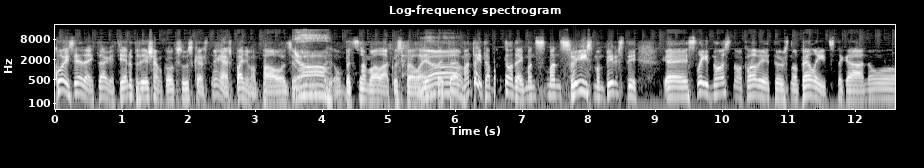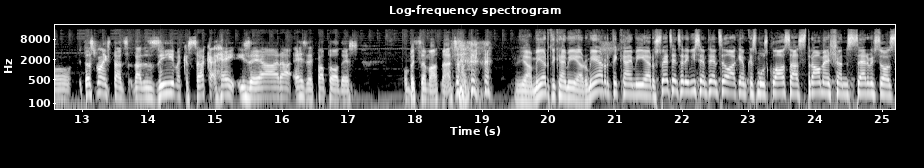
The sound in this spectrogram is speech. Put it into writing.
ko es ieteiktu tagad? Ja nu patiešām kaut kas uzkarst, vienkārši paņemam pauzi un, un pēc tam vēlāk uzspēlējam. Bet, uh, man teikt, tāpat noteikti. Man, man svīs, man pirksti e, slīd nost no klaviatūras, no pelītes. Kā, nu, tas man liekas tāds, tāda zīme, kas saka, hei, izej ārā, ejiet papaldies, un pēc tam atnāc. Jā, mieru tikai mieru, mieru tikai mieru. Sveiciens arī visiem tiem cilvēkiem, kas mūs klausās straumēšanas servisos.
